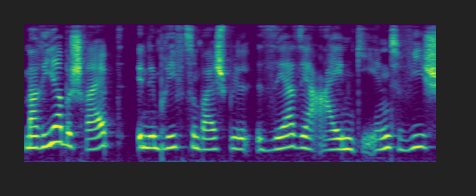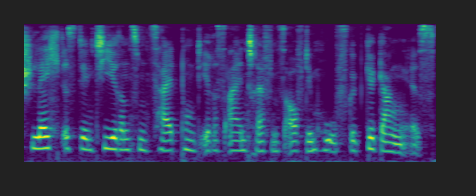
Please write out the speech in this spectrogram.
Maria beschreibt in dem Brief zum Beispiel sehr, sehr eingehend, wie schlecht es den Tieren zum Zeitpunkt ihres Eintreffens auf dem Hof ge gegangen ist.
